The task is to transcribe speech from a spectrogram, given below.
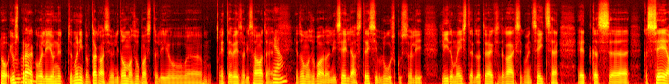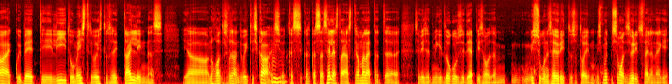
no just aga... praegu oli ju nüüd, mõni päev tagasi oli Toomas Ubast oli ju äh,, ETV-s oli saade ja, ja Toomas Ubal oli seljas dressipluus, kus oli liidu meister tuhat üheksasada kaheksakümmend seitse, et kas äh,, kas see aeg, kui peeti liidu meistrivõistluseid Tallinnas, ja noh, Andres Võsandi võitis ka, eks mm -hmm. ju, mhm. et kas, kas, kas sa sellest ajast ka mäletad äh, selliseid mingeid lugusid ja episoode, missugune see üritus toimus, mis, mismoodi see üritus välja nägi?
